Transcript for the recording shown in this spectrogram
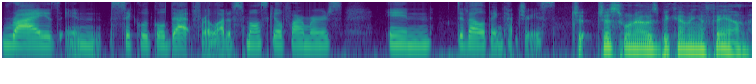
rise in cyclical debt for a lot of small scale farmers in developing countries. J- just when I was becoming a fan.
